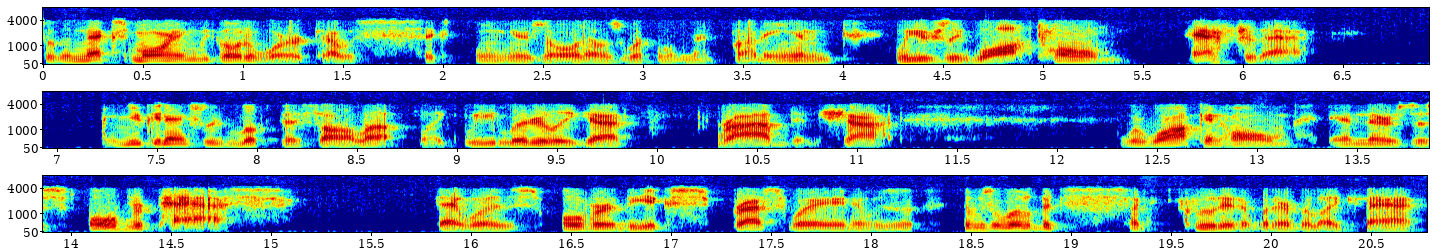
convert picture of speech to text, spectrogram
So the next morning we go to work. I was 16 years old. I was working with my buddy, and we usually walked home after that. And you can actually look this all up. Like we literally got robbed and shot. We're walking home, and there's this overpass that was over the expressway, and it was it was a little bit secluded or whatever like that.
